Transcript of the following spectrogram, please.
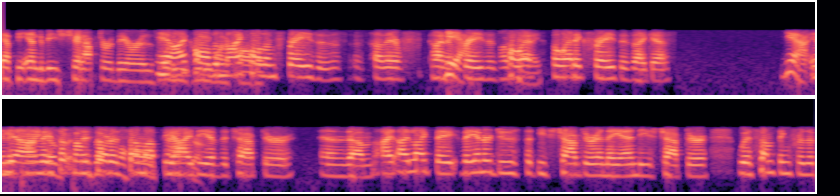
at the end of each chapter there is what Yeah, I call them. I call call them phrases. Uh, they're kind of Yeah, phrases, okay. poet, poetic phrases, I guess. Yeah, and it yeah, kind they, of sort- sums they sort up of the sum up the chapter. idea of the chapter. And um, I, I like they they introduce each chapter and they end each chapter with something for the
